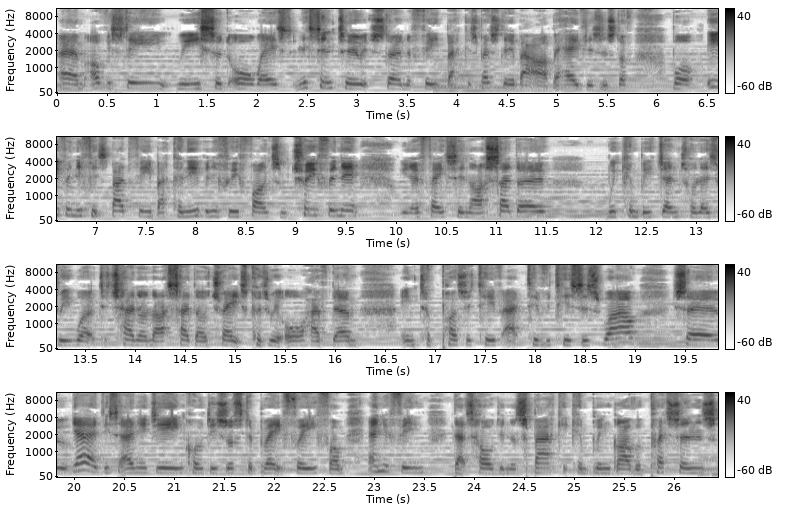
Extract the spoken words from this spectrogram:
Um, obviously, we should always listen to external feedback, especially about our behaviours and stuff. But even if it's bad feedback, and even if we find some truth in it, you know, facing our shadow, we can be gentle as we work to channel our shadow traits because we all have them into positive activities as well. So, yeah, this energy encourages us to break free from anything that's holding us back. It can bring our repressions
